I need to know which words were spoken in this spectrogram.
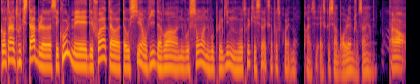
Quand tu as un truc stable, c'est cool, mais des fois, tu as, aussi envie d'avoir un nouveau son, un nouveau plugin, un nouveau truc, et c'est là que ça pose problème. Bon, après, est-ce que c'est un problème? J'en sais rien. Alors,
